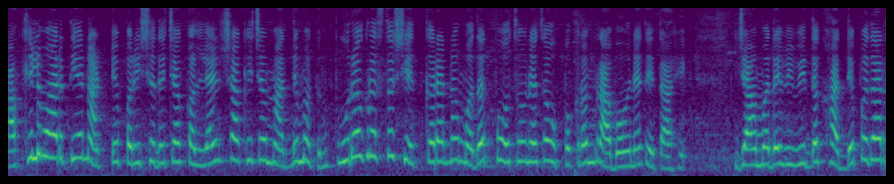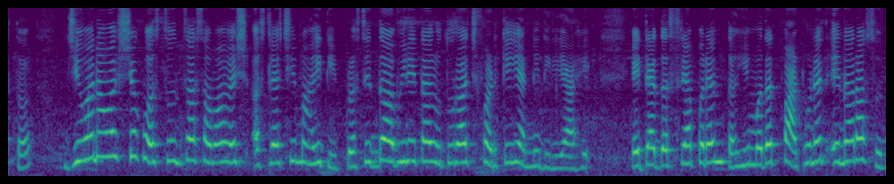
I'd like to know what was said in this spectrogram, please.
अखिल भारतीय नाट्य परिषदेच्या कल्याण शाखेच्या माध्यमातून पूरग्रस्त शेतकऱ्यांना मदत पोहोचवण्याचा उपक्रम राबवण्यात येत आहे. ज्यामध्ये विविध खाद्यपदार्थ जीवनावश्यक वस्तूंचा समावेश असल्याची माहिती प्रसिद्ध अभिनेता ऋतुराज फडके यांनी दिली आहे. येत्या दसऱ्यापर्यंत ही मदत पाठवण्यात येणार असून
